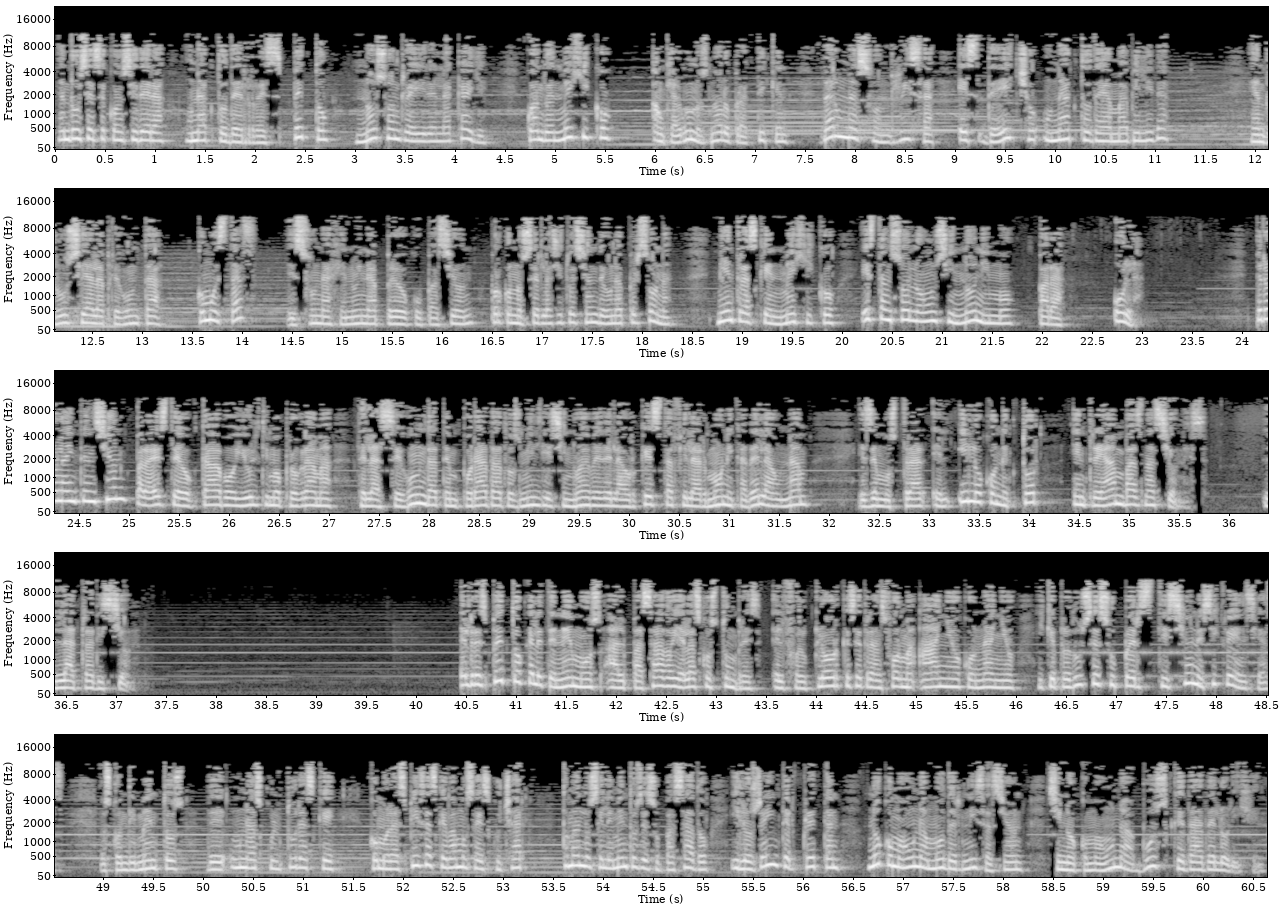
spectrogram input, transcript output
En Rusia se considera un acto de respeto no sonreír en la calle, cuando en México, aunque algunos no lo practiquen, dar una sonrisa es de hecho un acto de amabilidad. En Rusia la pregunta ¿Cómo estás? Es una genuina preocupación por conocer la situación de una persona, mientras que en México es tan solo un sinónimo para hola. Pero la intención para este octavo y último programa de la segunda temporada 2019 de la Orquesta Filarmónica de la UNAM es demostrar el hilo conector entre ambas naciones, la tradición. El respeto que le tenemos al pasado y a las costumbres, el folclore que se transforma año con año y que produce supersticiones y creencias, los condimentos de unas culturas que, como las piezas que vamos a escuchar, toman los elementos de su pasado y los reinterpretan no como una modernización, sino como una búsqueda del origen.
